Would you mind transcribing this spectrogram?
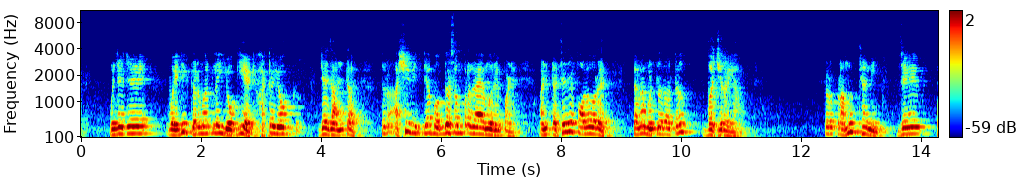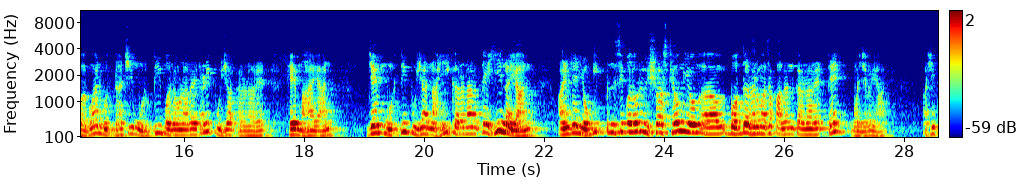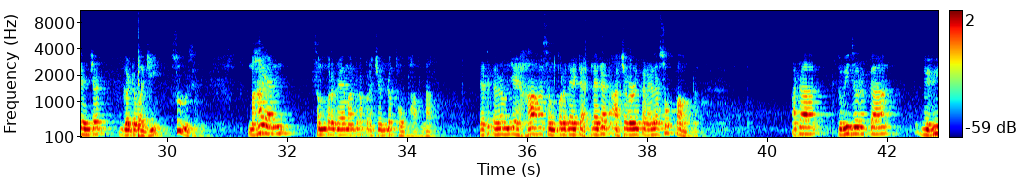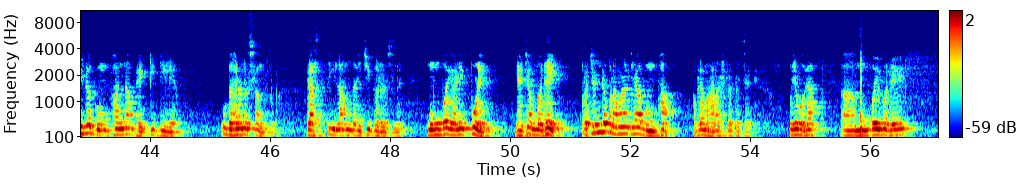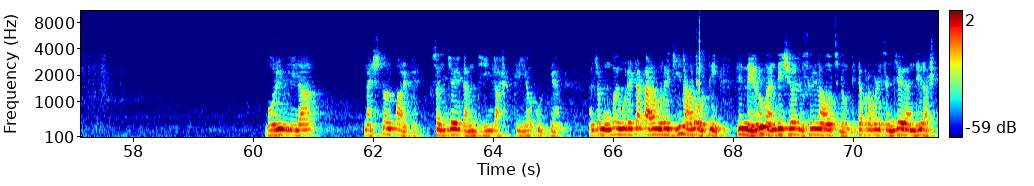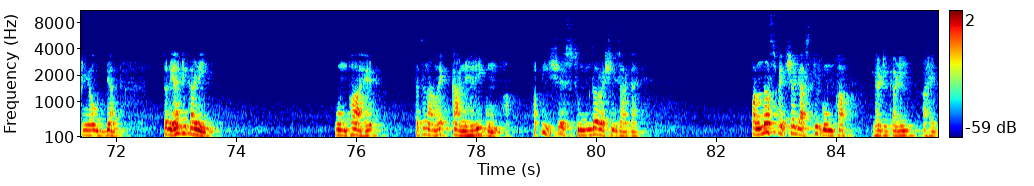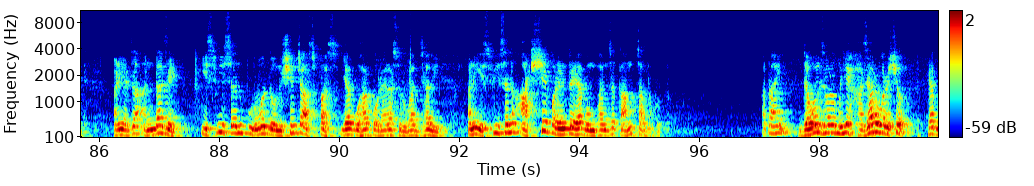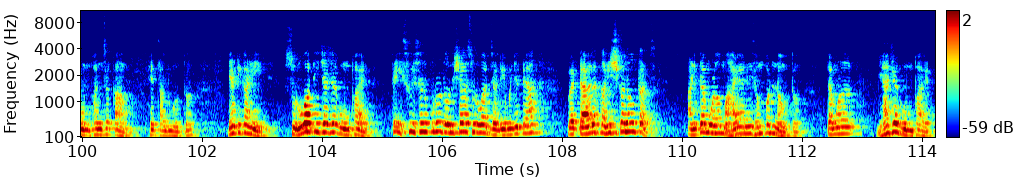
म्हणजे जे वैदिक धर्मातले योगी आहेत हठयोग जे जाणतात तर अशी विद्या बौद्ध संप्रदायामध्ये पण आहे. आणि त्याचे जे फॉलोअर आहेत त्यांना म्हटलं जातं वज्रयान. तर प्रामुख्याने जे भगवान बुद्धाची मूर्ती बनवणार आहेत आणि पूजा करणार आहेत हे महायान. जे मूर्तीपूजा नाही करणार ते हीनयान. आणि जे योगिक प्रिन्सिपलवर विश्वास ठेवून योग बौद्ध धर्माचं पालन करणार आहेत ते वज्रयान अशी त्यांच्यात गटबाजी सुरू झाली. महायान संप्रदाय मात्र प्रचंड फोफावला. त्याचं कारण म्हणजे हा संप्रदाय त्यातल्या त्यात आचरण करायला सोपा होता. आता तुम्ही जर का विविध गुंफांना भेटी दिल्या उदाहरण सांगतो. जास्ती लांब जायची गरज नाही. मुंबई आणि पुणे ह्याच्यामध्ये प्रचंड प्रमाणात या गुंफा आपल्या महाराष्ट्रातच आहेत. म्हणजे बघा मुंबईमध्ये बोरिवलीला नॅशनल पार्क आहे. संजय गांधी राष्ट्रीय उद्यान. आमच्या मुंबईमध्ये त्या काळामध्ये जी नावं होती ती नेहरू गांधीशिवाय दुसरी नावच नव्हती. त्याप्रमाणे संजय गांधी राष्ट्रीय उद्यान. तर ह्या ठिकाणी गुंफा आहेत. त्याचं नाव आहे कान्हेरी गुंफा. अतिशय सुंदर अशी जागा आहे. पन्नासपेक्षा जास्ती गुंफा ह्या ठिकाणी आहेत. आणि याचा अंदाजे इसवी सन पूर्व दोनशेच्या आसपास या गुहा कोरायला सुरुवात झाली आणि इसवी सन आठशेपर्यंत या गुंफांचं काम चालू होतं. आता जवळजवळ म्हणजे हजार वर्ष ह्या गुंफांचं काम हे चालू होतं. या ठिकाणी सुरुवातीच्या ज्या गुंफा आहेत त्या इसवी सन पूर्व दोनशेला सुरुवात झाली. म्हणजे त्या त्यावेळेला कनिष्क नव्हताच आणि त्यामुळं महायानिझम पण नव्हतं. त्यामुळं ह्या ज्या गुंफा आहेत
